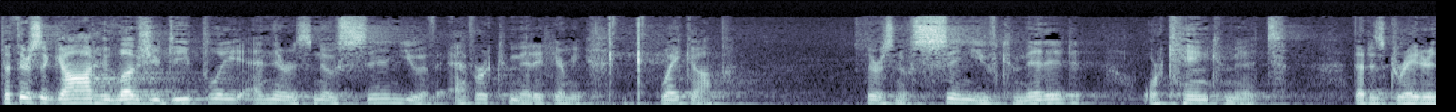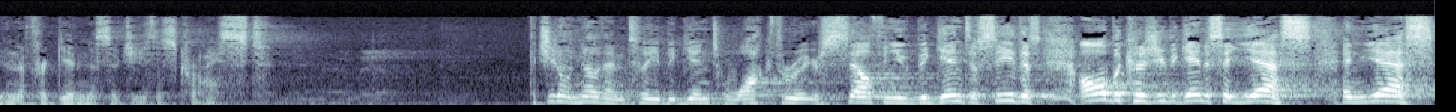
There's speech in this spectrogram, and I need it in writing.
That there's a God who loves you deeply, and there is no sin you have ever committed. Hear me. Wake up. There is no sin you've committed or can commit that is greater than the forgiveness of Jesus Christ. But you don't know that until you begin to walk through it yourself and you begin to see this, all because you began to say yes and yes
